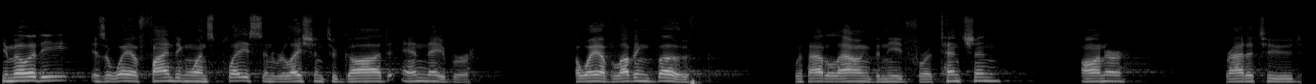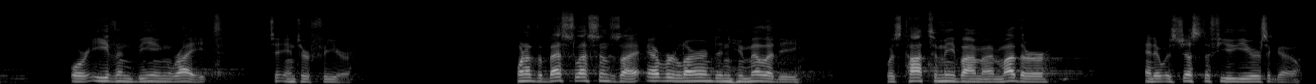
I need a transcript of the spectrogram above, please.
Humility is a way of finding one's place in relation to God and neighbor, a way of loving both without allowing the need for attention, honor, gratitude, or even being right to interfere. One of the best lessons I ever learned in humility was taught to me by my mother, and it was just a few years ago.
